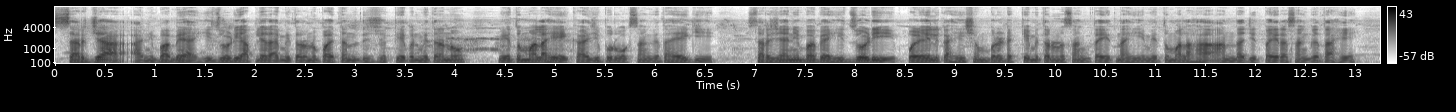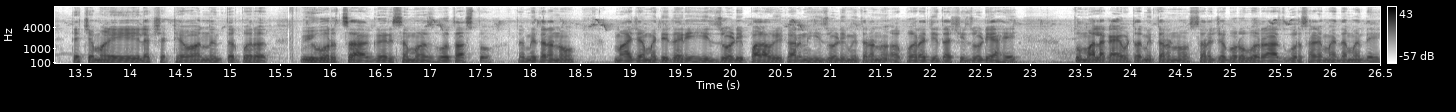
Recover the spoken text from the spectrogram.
सर्जा आणि बब्या ही जोडी आपल्याला मित्रांनो पळताना दिसू शकते. पण मित्रांनो मी तुम्हाला हे काळजीपूर्वक सांगत आहे की सर्जा आणि बब्या ही जोडी पळेल का हे शंभर टक्के मित्रांनो सांगता येत नाही. मी तुम्हाला हा अंदाजित पैरा सांगत आहे. त्याच्यामुळे हे लक्षात ठेवा. नंतर परत विवरचा गैरसमज होत असतो. तर मित्रांनो माझ्या मते तरी ही जोडी पळावी कारण ही जोडी मित्रांनो अपराजित अशी जोडी आहे. तुम्हाला काय वाटतं मित्रांनो? सरजाबरोबर आज गुरसाळे मैदानामध्ये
